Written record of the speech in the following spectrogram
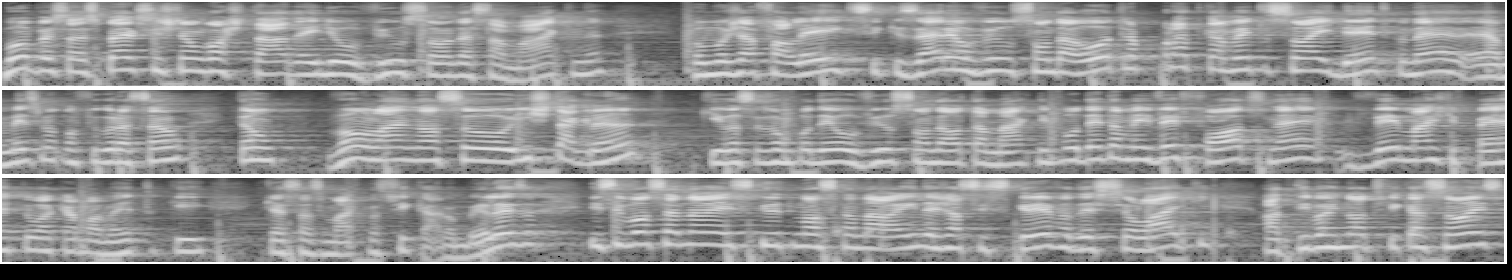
Bom, pessoal, espero que vocês tenham gostado aí de ouvir o som dessa máquina. Como eu já falei, se quiserem ouvir o som da outra, praticamente o som é idêntico, né? É a mesma configuração. Então, vão lá no nosso Instagram, que vocês vão poder ouvir o som da outra máquina e poder também ver fotos, né? Ver mais de perto o acabamento que, que essas máquinas ficaram, beleza? E se você não é inscrito no nosso canal ainda, já se inscreva, deixe seu like, ative as notificações,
